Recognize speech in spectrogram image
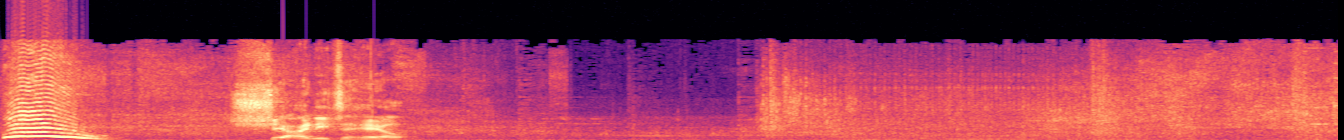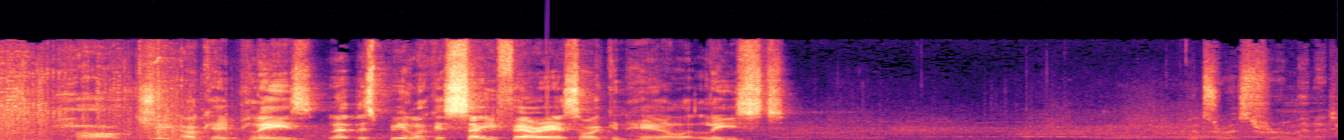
Woo! Shit, I need to heal. Oh, gee. Okay, please. Let this be like a safe area so I can heal, at least. Let's rest for a minute.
